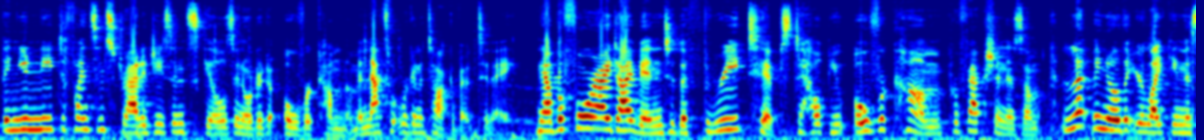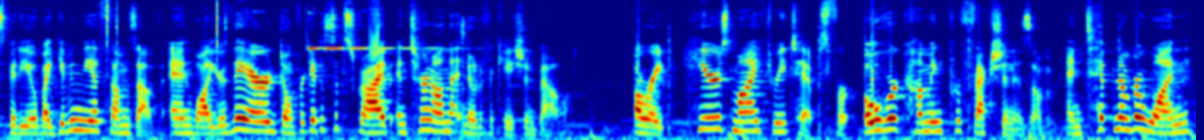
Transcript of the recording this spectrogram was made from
then you need to find some strategies and skills in order to overcome them. And that's what we're going to talk about today. Now, before I dive into the three tips to help you overcome perfectionism, let me know that you're liking this video by giving me a thumbs up. And while you're there, don't forget to subscribe and turn on that notification bell. All right, here's my three tips for overcoming perfectionism. And tip number one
